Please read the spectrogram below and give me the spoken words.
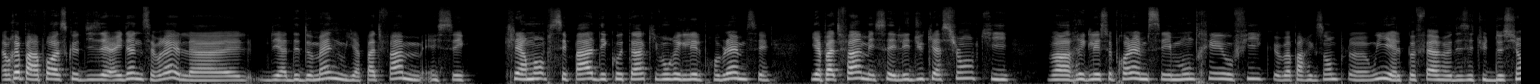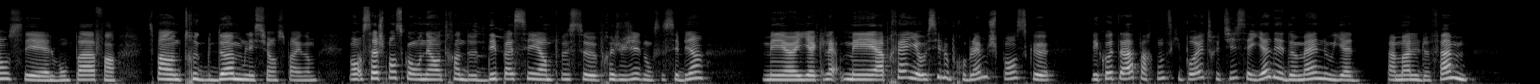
après, par rapport à ce que disait Hayden, c'est vrai, il y a des domaines où il n'y a pas de femmes et c'est clairement, c'est pas des quotas qui vont régler le problème. Il n'y a pas de femmes et c'est l'éducation qui va régler ce problème. C'est montrer aux filles que, bah, par exemple, euh, oui, elles peuvent faire des études de sciences et elles vont pas. Enfin, c'est pas un truc d'homme les sciences, par exemple. Bon, ça, je pense qu'on est en train de dépasser un peu ce préjugé, donc ça c'est bien. Mais euh, y a mais après, il y a aussi le problème, je pense que les quotas, par contre, ce qui pourrait être utile, c'est qu'il y a des domaines où il y a pas mal de femmes,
